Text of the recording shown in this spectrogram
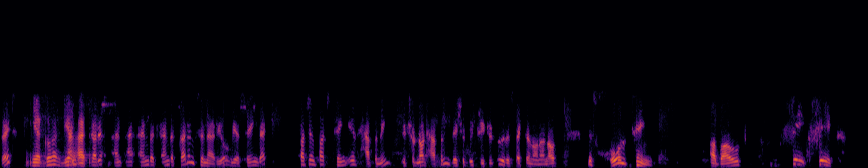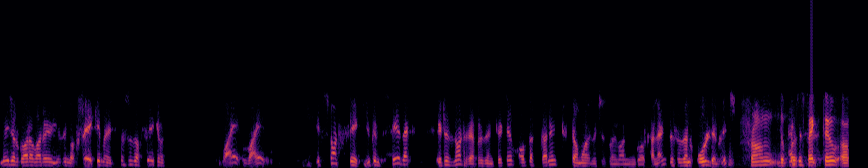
Right? Yeah, go ahead. Yeah, and, I, the current, and, and- the and the current scenario, we are saying that such and such thing is happening. It should not happen. They should be treated with respect and honor. Now, this whole thing about fake, fake, Major Gaurav Arya using a fake image. This is a fake image. Why? Why? It's not fake. You can say that it is not representative of the current turmoil which is going on in Gorkhaland. This is an old image. from the perspective of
